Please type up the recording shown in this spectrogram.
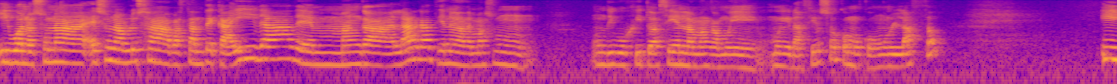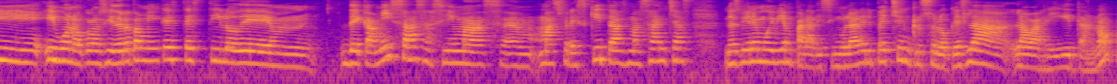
Y bueno, es una, es una blusa bastante caída, de manga larga, tiene además un, un dibujito así en la manga muy, muy gracioso, como con un lazo. Y, y bueno, considero también que este estilo de, de camisas así más, eh, más fresquitas, más anchas, nos viene muy bien para disimular el pecho, incluso lo que es la, la barriguita, ¿no?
